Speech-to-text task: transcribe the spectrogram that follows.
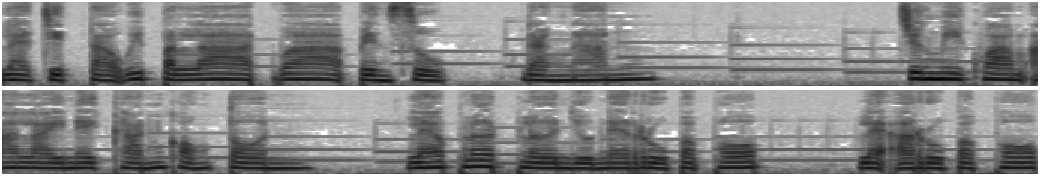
และจิตตวิปลาสว่าเป็นสุข ดังนั้น จึงมีความอาลัยในขันของตน แล้วเพลิดเพลินอยู่ในรูปภพและอรูปภพ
